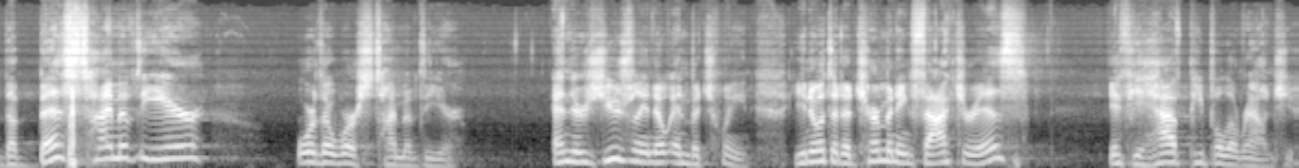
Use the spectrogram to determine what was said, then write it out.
the best time of the year or the worst time of the year. And there's usually no in between. You know what the determining factor is? If you have people around you.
